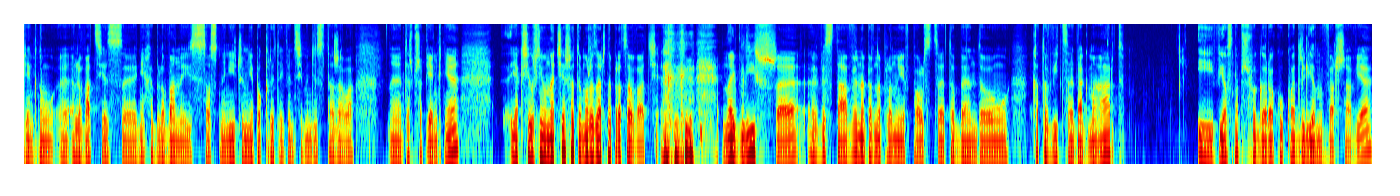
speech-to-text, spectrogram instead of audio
piękną e, elewację z e, nieheblowanej z sosny, niczym niepokrytej, więc się będzie starzała e, też przepięknie jak się już nią nacieszę, to może zacznę pracować. Najbliższe wystawy na pewno planuję w Polsce to będą Katowice Dagma Art i wiosna przyszłego roku Quadrillion w Warszawie.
